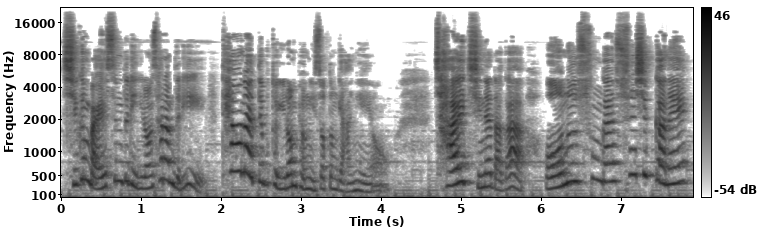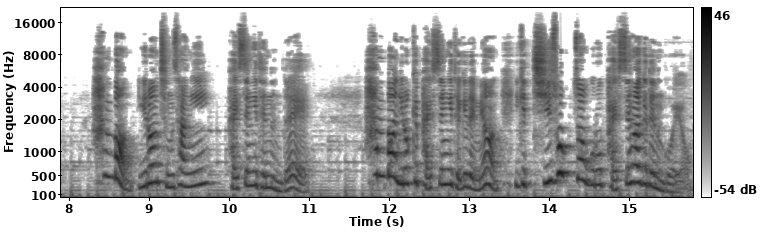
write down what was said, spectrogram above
지금 말씀드린 이런 사람들이 태어날 때부터 이런 병이 있었던 게 아니에요. 잘 지내다가 어느 순간 순식간에 한 번 이런 증상이 발생이 됐는데 한 번 이렇게 발생이 되게 되면 이게 지속적으로 발생하게 되는 거예요.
